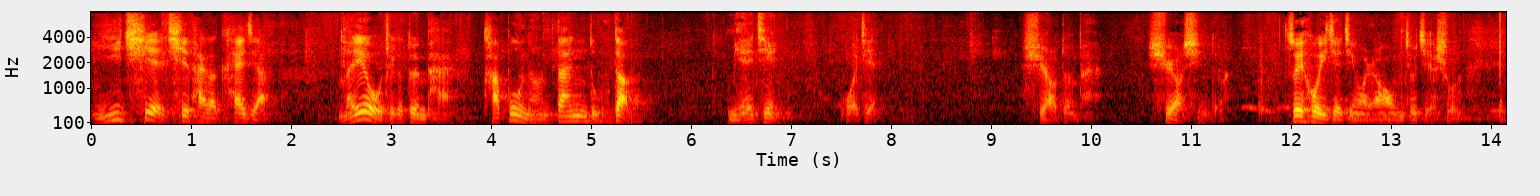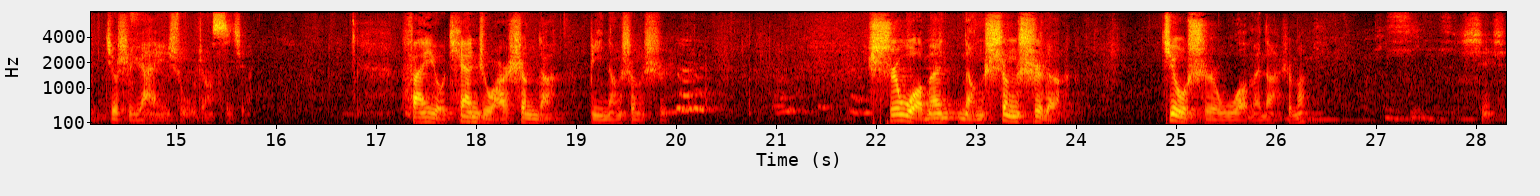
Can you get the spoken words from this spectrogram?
一切其他的铠甲。没有这个盾牌，它不能单独的灭尽火箭，需要盾牌，需要信德。最后一节经文，然后我们就结束了，就是约翰一书五章四节：凡有天主而生的，必能生事；使我们能生事的，就是我们的什么？信心。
